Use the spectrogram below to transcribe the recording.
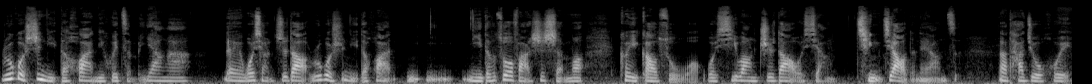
如果是你的话，你会怎么样啊？那我想知道，如果是你的话，你你你的做法是什么？可以告诉我，我希望知道，我想请教的那样子。那他就会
